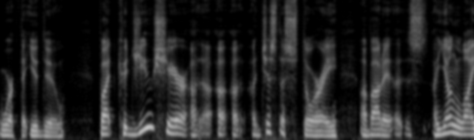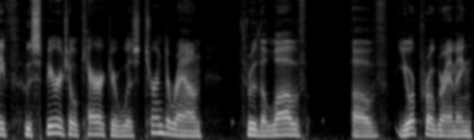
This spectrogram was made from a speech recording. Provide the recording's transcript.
work that you do, but could you share a, a, a, just a story about a, a young life whose spiritual character was turned around through the love of your programming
